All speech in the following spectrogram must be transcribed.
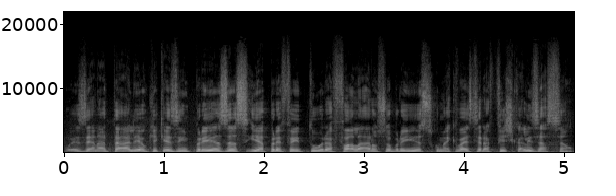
Pois é, Natália, o que, que as empresas e a prefeitura falaram sobre isso? Como é que vai ser a fiscalização?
